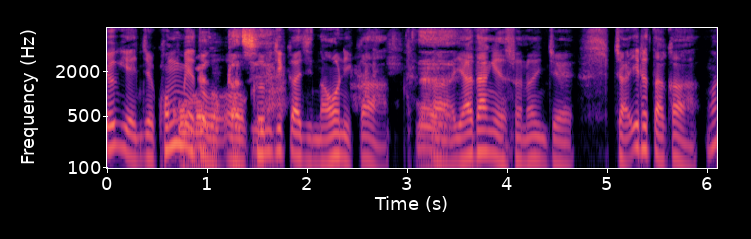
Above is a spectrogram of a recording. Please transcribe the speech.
여기에 이제 공매도 어. 금지까지 나오니까 네. 아, 야당에서는 이제 자 이러다가 어?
